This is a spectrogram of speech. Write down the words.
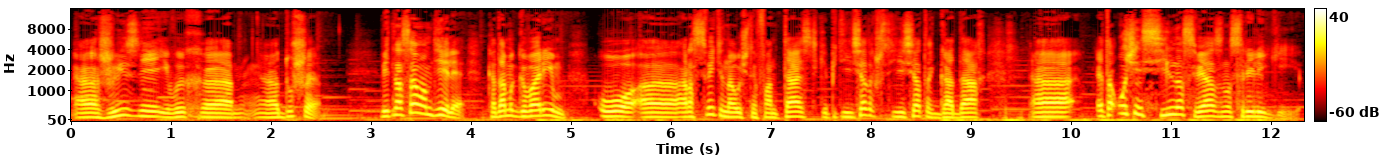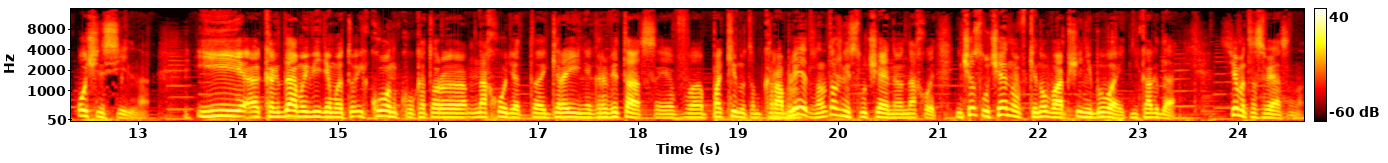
э, жизни и в их э, душе. Ведь на самом деле, когда мы говорим о э, расцвете научной фантастики 50-х, 60-х годах, э, это очень сильно связано с религией. Очень сильно. И э, когда мы видим эту иконку, которую находит э, героиня гравитации в покинутом корабле, это она тоже не случайно ее находит. Ничего случайного в кино вообще не бывает никогда. С чем это связано?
